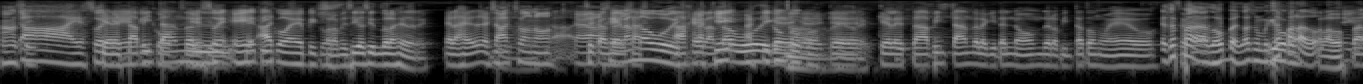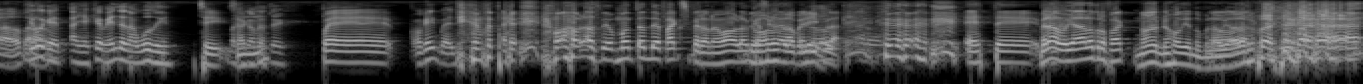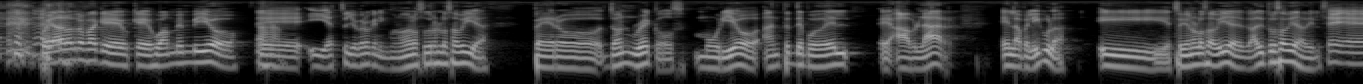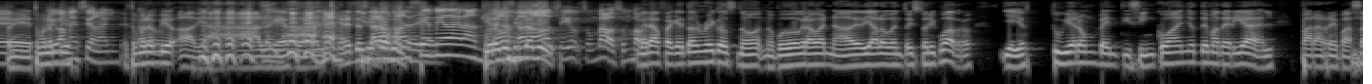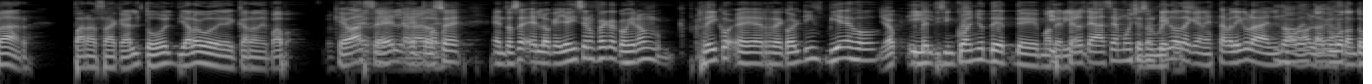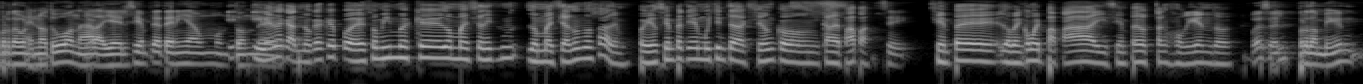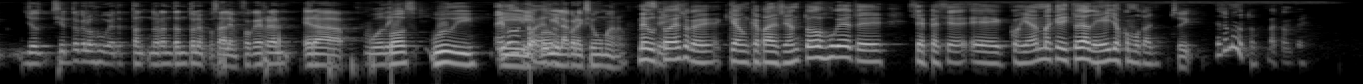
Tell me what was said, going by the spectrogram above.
Ah, sí. Ah, eso Que es le está épico. pintando el- Eso es épico, épico. Para mí sigue siendo el ajedrez. El ajedrez. Nacho, no. Ah, Ah, sí, a Woody. arreglando Aquí- a Woody aquí con que, que- que- que le está pintando, le quita el nombre, lo pinta todo nuevo. Eso es para queda- dos, ¿verdad? Si no me Eso es equivoco. para dos. Para dos. Sí, Para dos, Sí, para dos. porque ahí es que venden a Woody, Sí, exacto. básicamente. Pues, ok, pues hemos, hemos hablado de un montón de facts, pero no hemos hablado No casi hemos de la película. este, Mira, voy a dar otro fact. No, no es jodiendo, me la voy a dar No. otro fact. voy a dar otro fact que, que Juan me envió. Eh, y esto yo creo que ninguno de nosotros lo sabía. Pero Don Rickles murió antes de poder eh, hablar en la película. Y esto yo no lo sabía. Adil, ¿tú lo sabías, Adil? Sí, eh, Pues esto me lo iba a mencionar. Esto me lo envió. Ah, diablo, qué bueno. ¿Quieres decirlo Pero? Juan se me adelantó. ¿Quieres No, decirlo no, tú? sí, zúmbalo, zúmbalo. Mira, fue que Don Rickles no, no pudo grabar nada de diálogo en Toy Story 4 y ellos tuvieron 25 años de material para repasar, para sacar todo el diálogo de cara de papa. ¿Qué va a hacer? Entonces, entonces eh, lo que ellos hicieron fue que cogieron rico- eh, recordings viejos Yep, y, 25 años de, de y- material. pero te hace mucho sentido de que en esta película él no, No, habla. no tuvo tanto protagonismo. Él no tuvo nada y él siempre tenía un Y, montón y de... ven acá, ¿no crees que por eso mismo es que los marcianitos, los marcianos no salen? Porque ellos siempre tienen mucha interacción con cada papa. Sí. Siempre lo ven como el papá y siempre lo están jodiendo. Puede ser, pero también yo siento que los juguetes tan- no eran tanto, o sea, el enfoque real era Woody. Buzz, Woody y, la conexión humana. Me gustó Sí. eso, que, que aunque parecían todos juguetes, se eh, cogían más que la historia de ellos como tal. Sí. Eso me gustó bastante.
